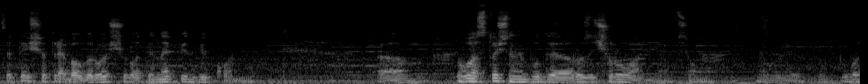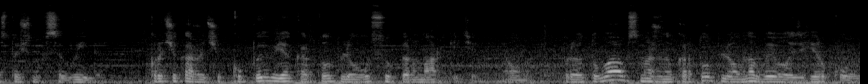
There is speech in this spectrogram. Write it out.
Це те, що треба вирощувати на підвіконні. Ем, у вас точно не буде розочарування в цьому. У вас точно все вийде. Коротше кажучи, купив я картоплю у супермаркеті. От. Приготував смажену картоплю, вона виявилась гіркою.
